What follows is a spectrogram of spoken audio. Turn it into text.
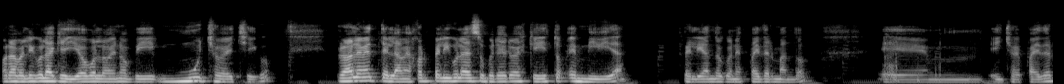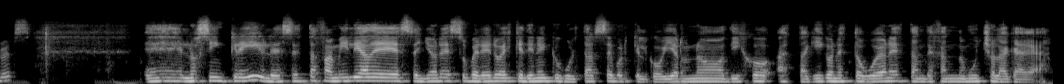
Otra película que yo por lo menos vi mucho de chico. Probablemente la mejor película de superhéroes que he visto en mi vida, peleando con Spider-Man 2, eh, Hincho de Spider-Verse. Eh, los increíbles, esta familia de señores superhéroes que tienen que ocultarse porque el gobierno dijo hasta aquí con estos hueones están dejando mucho la cagada.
